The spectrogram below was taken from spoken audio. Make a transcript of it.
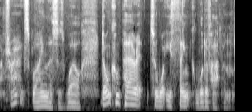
I'm trying to explain this as well. Don't compare it to what you think would have happened.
